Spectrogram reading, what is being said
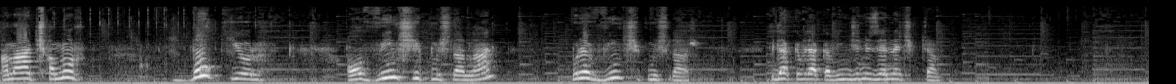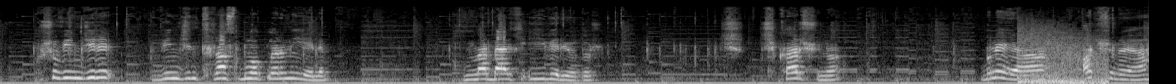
Ana çamur. Bok yiyor. Aa vinç yıkmışlar lan. Buraya vinç yıkmışlar. Bir dakika bir dakika vincin üzerine çıkacağım. Şu vincini vincin tras bloklarını yiyelim. Bunlar belki iyi veriyordur. Ç- çıkar şunu. Bu ne ya? Aç şunu ya.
